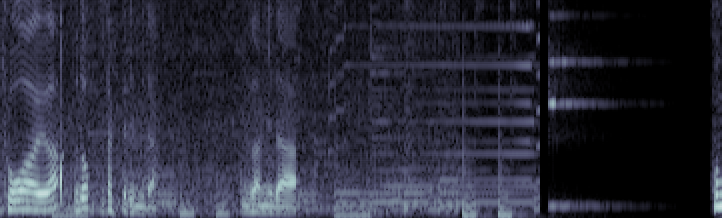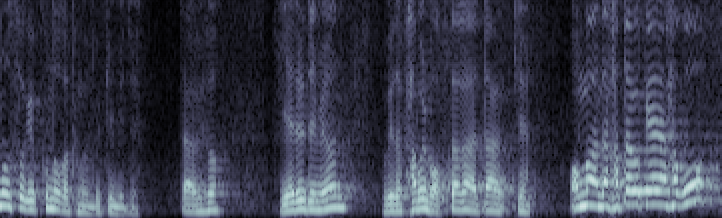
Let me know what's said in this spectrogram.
좋아요와 구독 부탁드립니다. 감사합니다. 코너 속의 코너 같은 건 느낌이지. 자, 그래서 예를 들면 여기서 밥을 먹다가 딱 이렇게 엄마 나 갔다 올게 하고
